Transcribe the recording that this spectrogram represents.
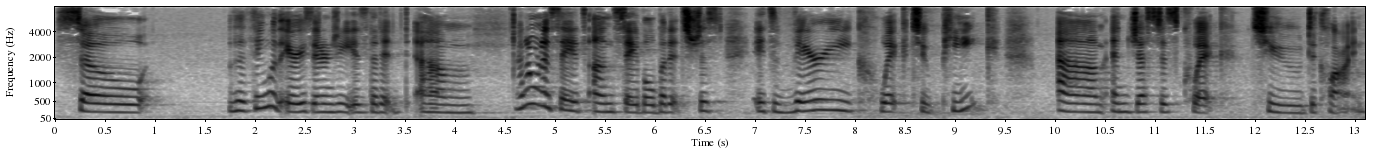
So the thing with Aries energy is that it, um, I don't want to say it's unstable, but it's just, it's very quick to peak um, and just as quick to decline.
